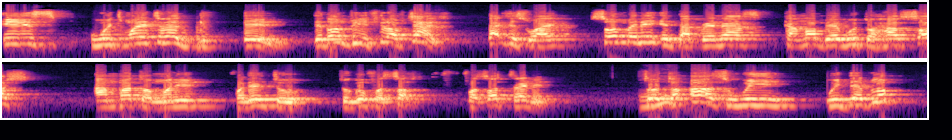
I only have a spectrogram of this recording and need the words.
is with monetary gain. They don't do it free of charge. That is why so many entrepreneurs cannot be able to have such amount of money for them to, to go for such for such training. So mm-hmm. to us, we we develop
